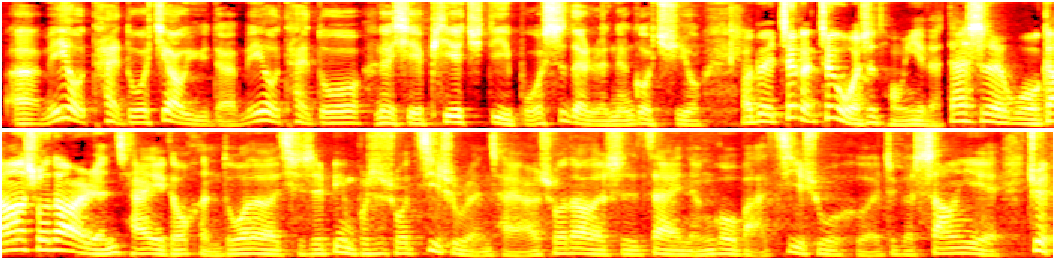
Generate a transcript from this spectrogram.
呃没有太多教育的、没有太多那些 PhD 博士的人能够去用。哦，对，这个这个我是同意的。但是我刚刚说到人才里头很多的，其实并不是说技术人才，而说到的是在能够把技术和这个商业，就是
